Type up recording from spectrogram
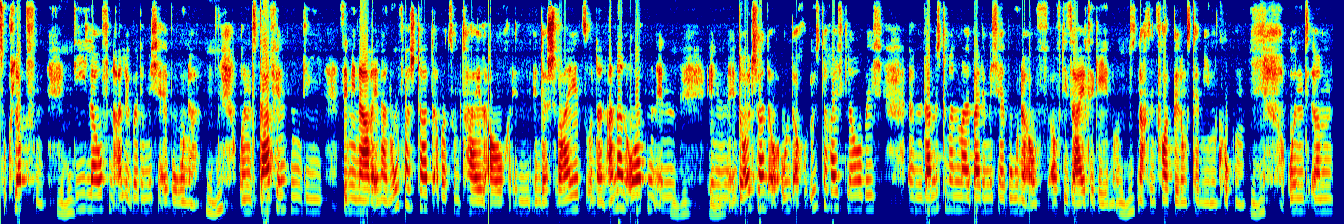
zu klopfen, mhm. die laufen alle über den Michael Bohne. Mhm. Und da finden die Seminare in Hannover statt, aber zum Teil auch in, in der Schweiz und an anderen Orten in, mhm. in, mhm. in Deutschland und auch Österreich, glaube ich. Ähm, da müsste man mal bei dem Michael Bohne auf, auf die Seite gehen und mhm. nach den Fortbildungsterminen gucken. Mhm. Und ähm,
